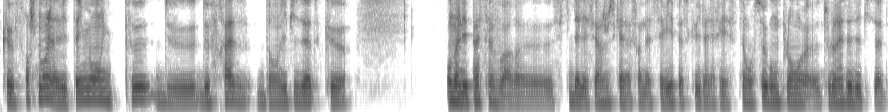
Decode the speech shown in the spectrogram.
que franchement, il avait tellement eu peu de, de phrases dans l'épisode que on n'allait pas savoir euh, ce qu'il allait faire jusqu'à la fin de la série parce qu'il allait rester en second plan euh, tout le reste des épisodes.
